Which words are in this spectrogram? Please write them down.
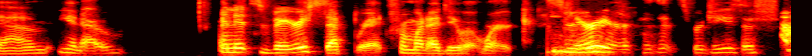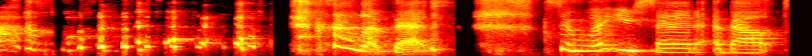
them, you know. And it's very separate from what I do at work. It's mm-hmm. scarier because it's for Jesus. I love that. So, what you said about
